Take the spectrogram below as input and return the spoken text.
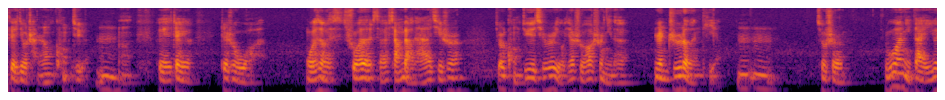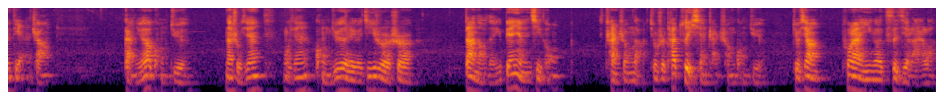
所以就产生了恐惧。嗯所以这个这是我我所说的想想表达的，其实就是恐惧，其实有些时候是你的认知的问题。嗯嗯就是如果你在一个点上感觉到恐惧，那首先我先恐惧的这个机制是大脑的一个边缘系统产生的，就是它最先产生恐惧，就像突然一个刺激来了，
